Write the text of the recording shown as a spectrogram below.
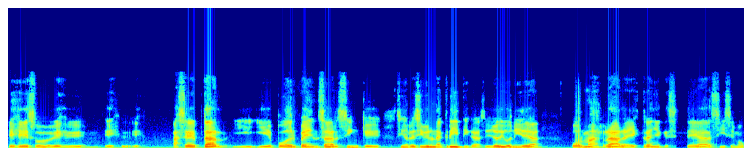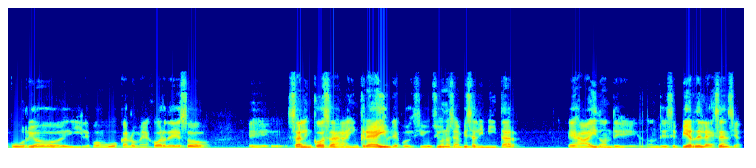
es eso, es, aceptar y, poder pensar sin que sin recibir una crítica. Si yo digo una idea, por más rara y extraña que sea, si se me ocurrió y le podemos buscar lo mejor de eso, eh, salen cosas increíbles, porque si, si, uno se empieza a limitar, es ahí donde, donde se pierde la esencia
